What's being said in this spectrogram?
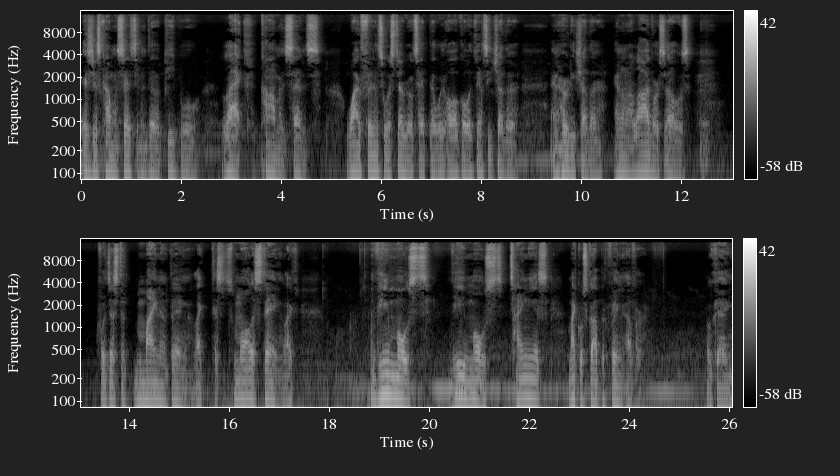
It's just common sense, and the people lack common sense. Why fit into a stereotype that we all go against each other and hurt each other and unalive ourselves for just a minor thing, like the smallest thing, like the most, the most tiniest microscopic thing ever. Okay,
